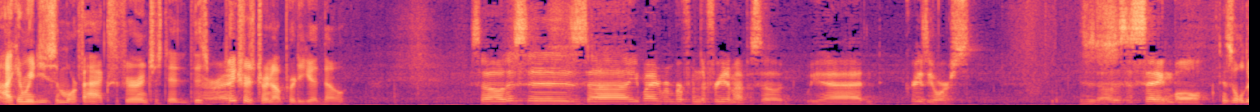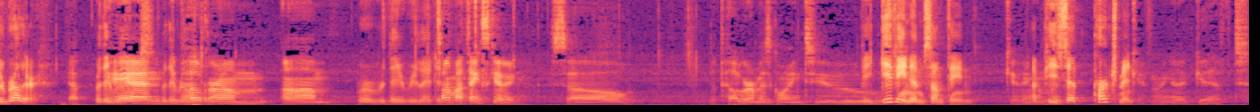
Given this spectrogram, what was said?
I can read you some more facts if you're interested. This right. pictures turned out pretty good, though. So this is uh, you might remember from the Freedom episode. We had Crazy Horse. This So is this is Sitting Bull. his older brother. Yep. Were they brothers? and Were they related? Pilgrim. Um, were they related? talking about Thanksgiving. So the Pilgrim is going to Be giving him something, giving a him piece of parchment. giving a gift.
